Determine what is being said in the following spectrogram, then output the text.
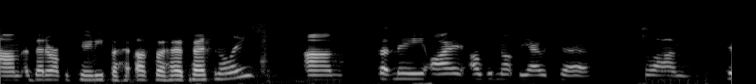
um, a better opportunity for her, uh, for her personally. Um, but me, I, I would not be able to to, um, to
